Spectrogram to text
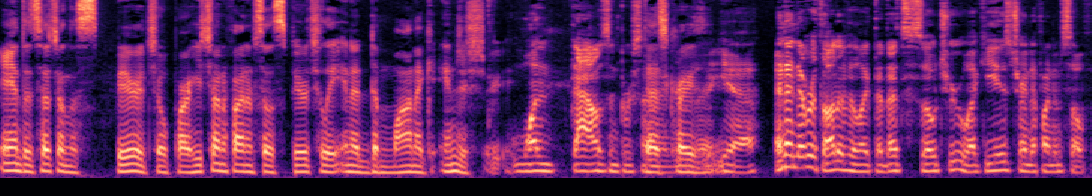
And to touch on the spiritual part, he's trying to find himself spiritually in a demonic industry. One thousand percent. That's crazy. that, Yeah, and I never thought of it like that. That's so true. Like he is trying to find himself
